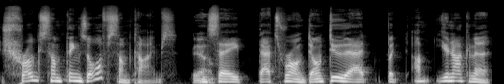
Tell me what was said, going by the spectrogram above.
shrug some things off sometimes Yeah. and say that's wrong don't do that but um, you're not going to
